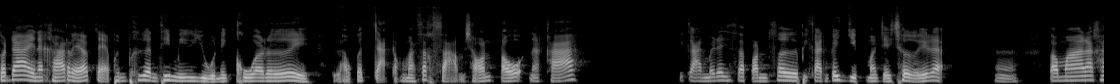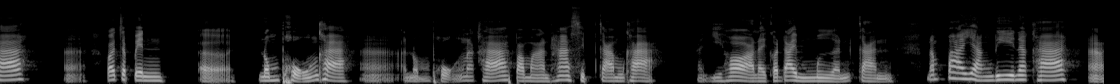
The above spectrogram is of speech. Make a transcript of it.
ก็ได้นะคะ แล้วแต่เพื่อนๆที่มีอยู่ในครัวเลย เราก็จัดออกมาสัก3ช้อนโต๊ะนะคะพี่การไม่ได้สปอนเซอร์พี่การก็หยิบมาเฉยๆแหละต่อมานะคะก็จะเป็นนมผงค่ะอ่านมผงนะคะ ประมาณ 50 กรัมค่ะ ยี่ห้ออะไรก็ได้เหมือนกัน น้ำปลาอย่างดีนะคะสอ่า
